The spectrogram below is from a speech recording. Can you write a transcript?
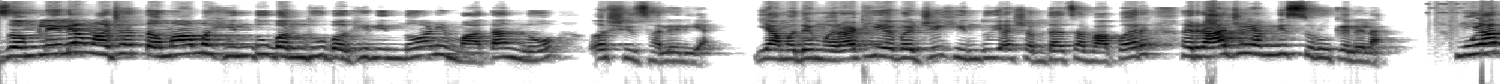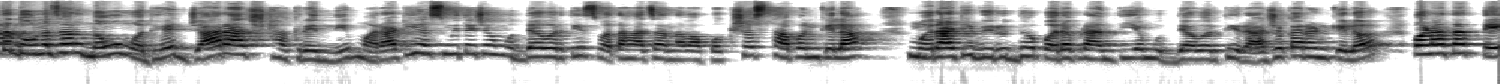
जमलेल्या माझ्या तमाम हिंदू बंधू भगिनींनो आणि मातांनो अशी झालेली आहे. यामध्ये मराठीऐवजी हिंदू या शब्दाचा वापर राज यांनी सुरू केलेला आहे. मुळात दोन हजार नऊ मध्ये ज्या राज ठाकरेंनी मराठी अस्मितेच्या मुद्द्यावरती स्वतःचा नवा पक्ष स्थापन केला मराठी विरुद्ध परप्रांतीय मुद्द्यावरती राजकारण केलं पण आता ते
